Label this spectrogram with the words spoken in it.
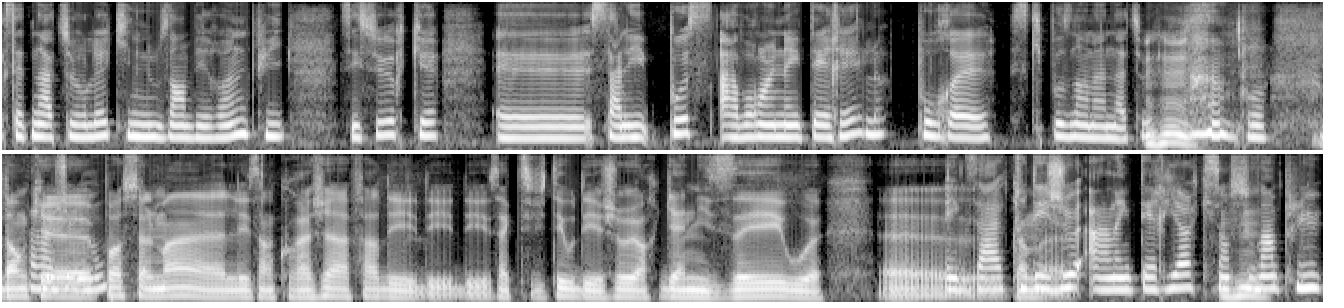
cette nature-là qui nous environne. Puis c'est sûr que ça les pousse à avoir un intérêt là, pour euh, ce qui pousse dans la nature. Mhm. Pour- Donc, euh, pas seulement euh, les encourager à faire des, des- des activités ou des jeux organisés ou. Exact. Ou des jeux à l'intérieur qui sont Mhm. souvent plus.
